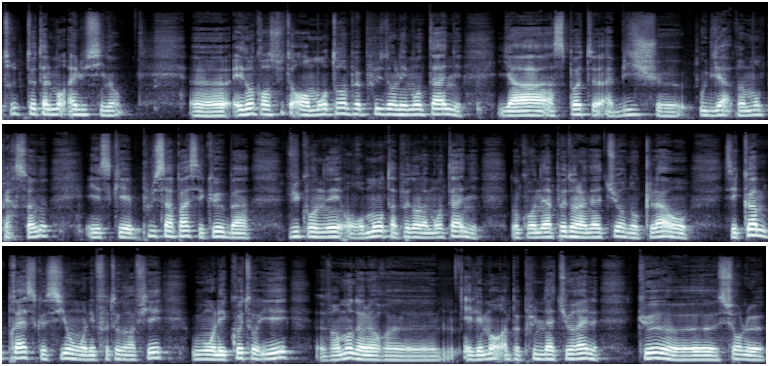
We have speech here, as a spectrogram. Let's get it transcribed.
truc totalement hallucinant. Euh, et donc ensuite, en montant un peu plus dans les montagnes, il y a un spot à Biche euh, où il y a vraiment personne. Et ce qui est plus sympa, c'est que ben, vu qu'on est, on remonte un peu dans la montagne, donc on est un peu dans la nature. Donc là, c'est comme presque si on les photographiait ou on les côtoyait euh, vraiment dans leur élément un peu plus naturel que sur le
